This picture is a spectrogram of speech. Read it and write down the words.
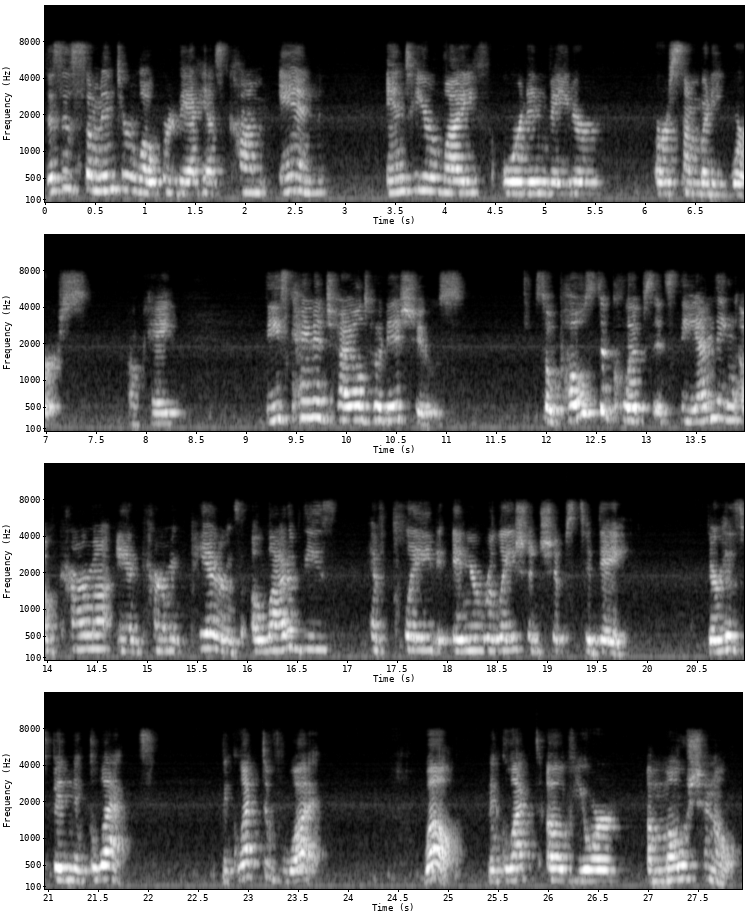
This is some interloper that has come in into your life or an invader or somebody worse. Okay? These kind of childhood issues. So, post eclipse, it's the ending of karma and karmic patterns. A lot of these have played in your relationships to date. There has been neglect. Neglect of what? Well, neglect of your emotional,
